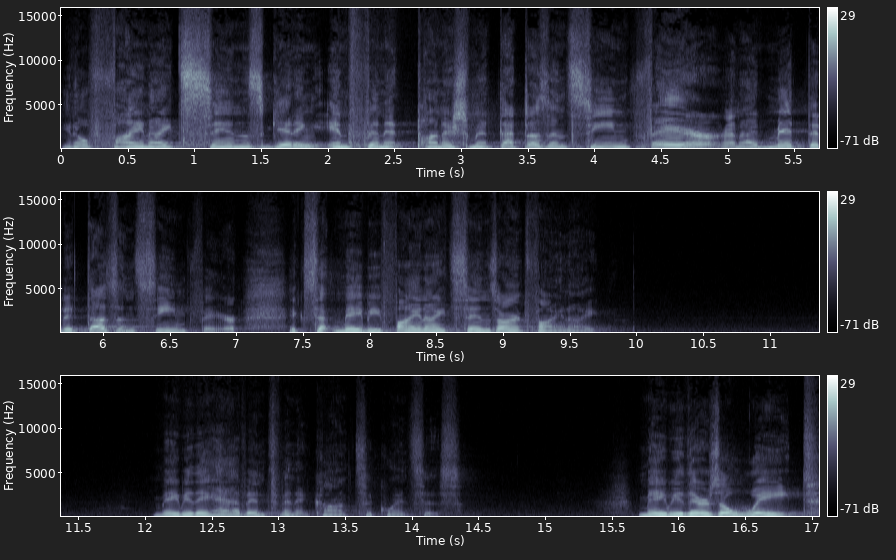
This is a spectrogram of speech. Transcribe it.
you know, finite sins getting infinite punishment, that doesn't seem fair. And I admit that it doesn't seem fair, except maybe finite sins aren't finite. Maybe they have infinite consequences. Maybe there's a weight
